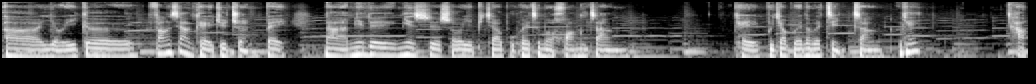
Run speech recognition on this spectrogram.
呃有一个方向可以去准备，那面对面试的时候也比较不会这么慌张，OK，比较不会那么紧张，OK。好，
